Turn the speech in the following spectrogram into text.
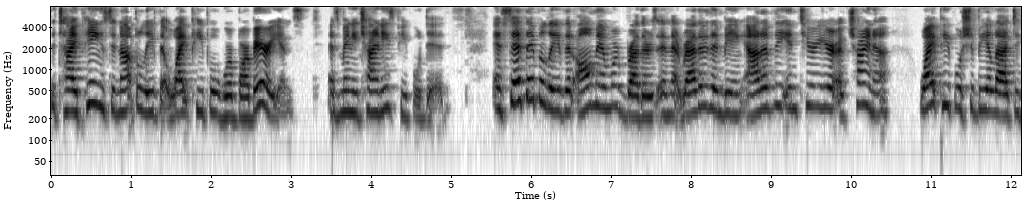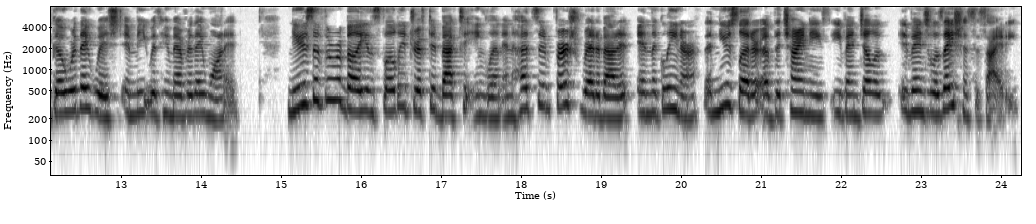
the Taipings did not believe that white people were barbarians, as many Chinese people did. Instead, they believed that all men were brothers and that rather than being out of the interior of China, white people should be allowed to go where they wished and meet with whomever they wanted. News of the rebellion slowly drifted back to England, and Hudson first read about it in the Gleaner, the newsletter of the Chinese Evangel- Evangelization Society.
